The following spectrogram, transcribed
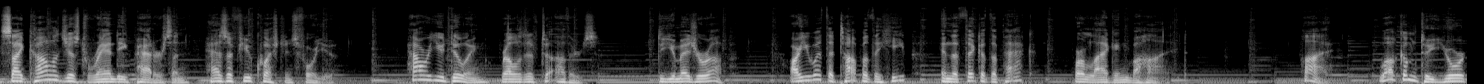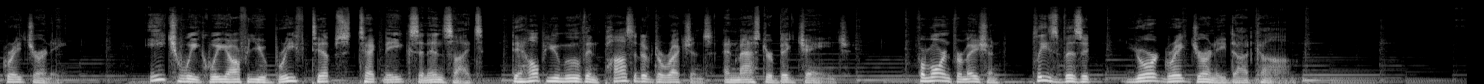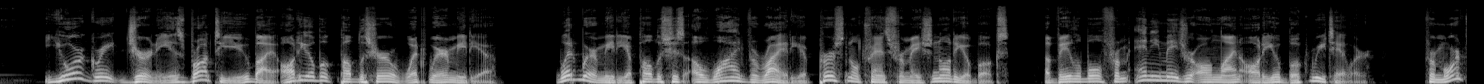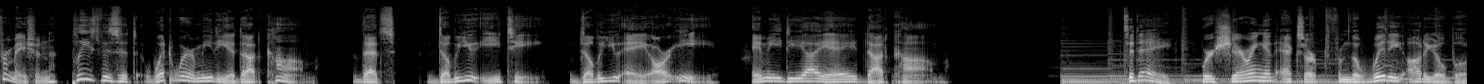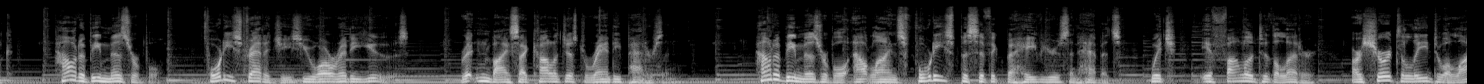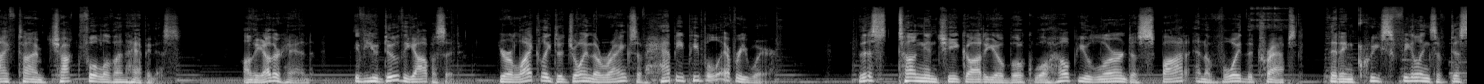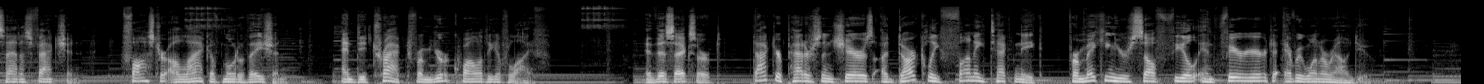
Psychologist Randy Patterson has a few questions for you. How are you doing relative to others? Do you measure up? Are you at the top of the heap, in the thick of the pack, or lagging behind? Hi, welcome to Your Great Journey. Each week we offer you brief tips, techniques, and insights to help you move in positive directions and master big change. For more information, please visit yourgreatjourney.com. Your Great Journey is brought to you by audiobook publisher Wetware Media. Wetware Media publishes a wide variety of personal transformation audiobooks available from any major online audiobook retailer. For more information, please visit wetwaremedia.com. That's W E T W A R E M E D I A.com. Today, we're sharing an excerpt from the witty audiobook How to Be Miserable 40 Strategies You Already Use, written by psychologist Randy Patterson. How to Be Miserable outlines 40 specific behaviors and habits, which, if followed to the letter, are sure to lead to a lifetime chock full of unhappiness. On the other hand, if you do the opposite, you're likely to join the ranks of happy people everywhere. This tongue in cheek audiobook will help you learn to spot and avoid the traps that increase feelings of dissatisfaction foster a lack of motivation, and detract from your quality of life. In this excerpt, Dr. Patterson shares a darkly funny technique for making yourself feel inferior to everyone around you.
